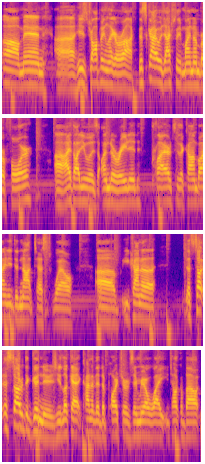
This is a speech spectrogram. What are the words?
Oh man, uh, he's dropping like a rock. This guy was actually my number four. Uh, I thought he was underrated prior to the combine. He did not test well. Uh, you kind of let's talk, let's start with the good news. You look at kind of the departure of Zamir White. You talk about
